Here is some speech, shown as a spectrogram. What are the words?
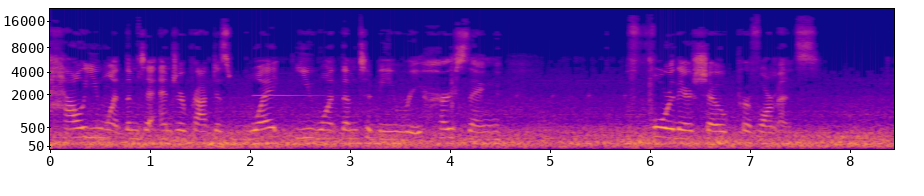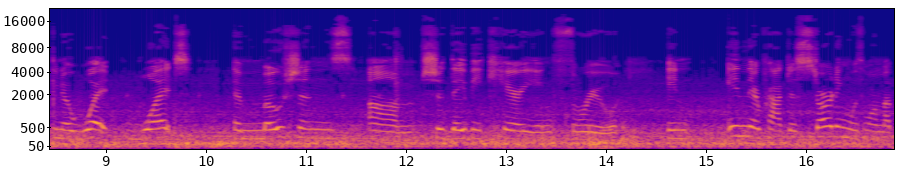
how you want them to enter practice, what you want them to be rehearsing for their show performance. You know, what what emotions um, should they be carrying through in in their practice, starting with warm up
